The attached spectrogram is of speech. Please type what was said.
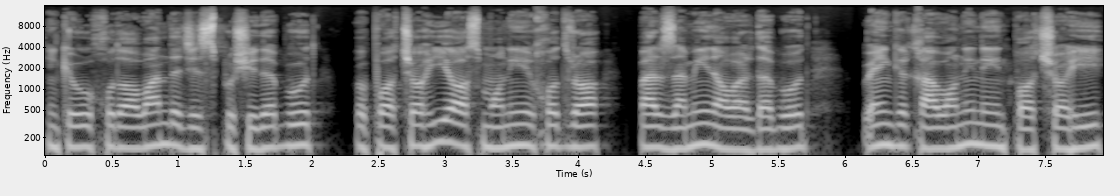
اینکه او خداوند جنس پوشیده بود و پادشاهی آسمانی خود را بر زمین آورده بود و اینکه قوانین این پادشاهی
